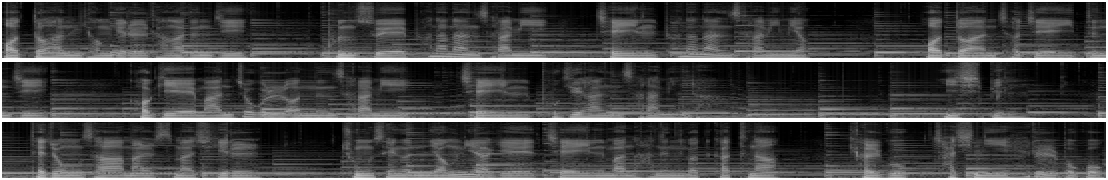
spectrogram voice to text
어떠한 경계를 당하든지 분수에 편안한 사람이 제일 편안한 사람이며 어떠한 처지에 있든지 거기에 만족을 얻는 사람이 제일 부귀한 사람이니라. 21. 대종사 말씀하시기를 중생은 영리하게 제일만 하는 것 같으나 결국 자신이 해를 보고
